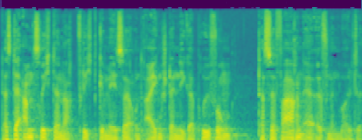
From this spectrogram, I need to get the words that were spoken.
dass der Amtsrichter nach pflichtgemäßer und eigenständiger Prüfung das Verfahren eröffnen wollte.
